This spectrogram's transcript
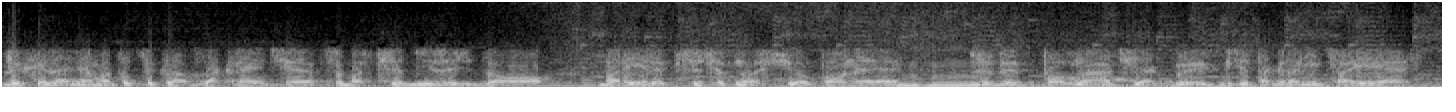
wychylenia motocykla w zakręcie. Trzeba się zbliżyć do bariery przyczepności opony, żeby poznać jakby, gdzie ta granica jest.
